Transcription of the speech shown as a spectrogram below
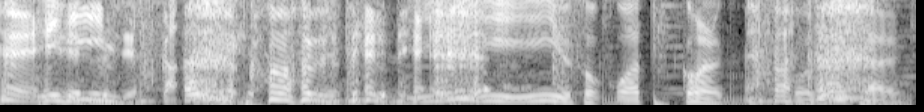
ね。いいんですか？この時点で。いいいいいいそこは突っ込まなくてこうなんか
